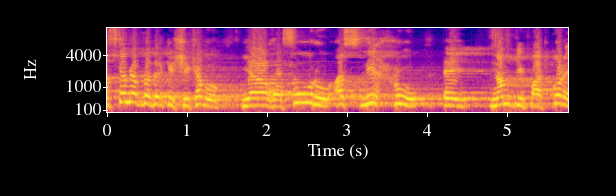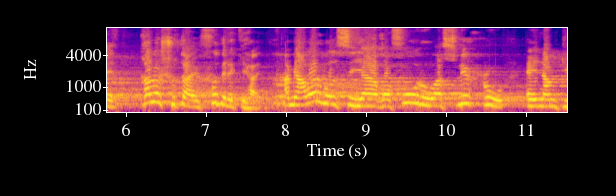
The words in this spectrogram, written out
আজকে আমি আপনাদেরকে শেখাবো, ইয়া গফুরু আসলিহু, এই নামটি পাঠ করে কালো সুতায় ফু দিলে কি হয়। আমি আবার বলছি, ইয়া গফুরু আসলিহু, এই নামটি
